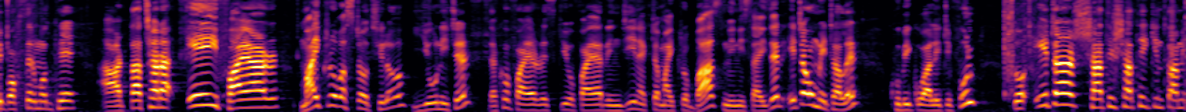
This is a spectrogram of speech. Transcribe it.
এই বক্সের মধ্যে। আর তাছাড়া এই ফায়ার মাইক্রোবাসটাও ছিল ইউনিটের দেখো ফায়ার রেস্কিউ ফায়ার ইঞ্জিন একটা মাইক্রোবাস মিনি সাইজের এটাও মেটালের খুবই কোয়ালিটিফুল তো এটার সাথে সাথেই কিন্তু আমি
